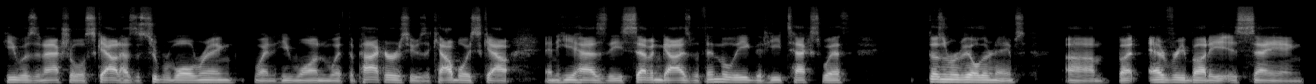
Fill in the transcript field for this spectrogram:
He was an actual scout, has a Super Bowl ring when he won with the Packers. He was a Cowboy scout, and he has these seven guys within the league that he texts with. Doesn't reveal their names, um, but everybody is saying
